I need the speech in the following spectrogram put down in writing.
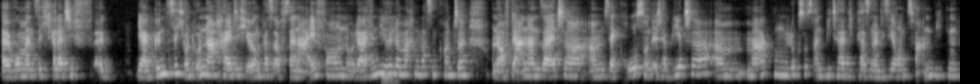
äh, wo man sich relativ äh, ja, günstig und unnachhaltig irgendwas auf seiner iPhone- oder Handyhülle mhm. machen lassen konnte. Und auf der anderen Seite ähm, sehr große und etablierte ähm, Marken, Luxusanbieter, die Personalisierung zwar anbieten,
